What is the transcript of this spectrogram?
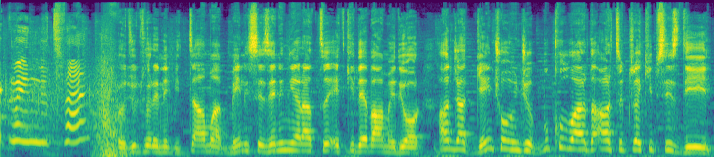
bakmayın lütfen. Ödül töreni bitti ama Melis Sezen'in yarattığı etki devam ediyor. Ancak genç oyuncu bu kulvarda artık rakipsiz değil.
